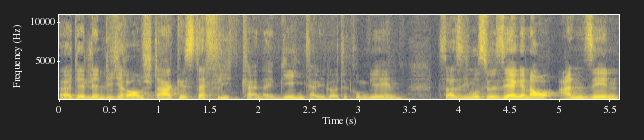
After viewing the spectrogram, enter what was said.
äh, der ländliche Raum stark ist, da flieht keiner. Im Gegenteil, die Leute kommen hier hin. Das heißt, ich muss mir sehr genau ansehen,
